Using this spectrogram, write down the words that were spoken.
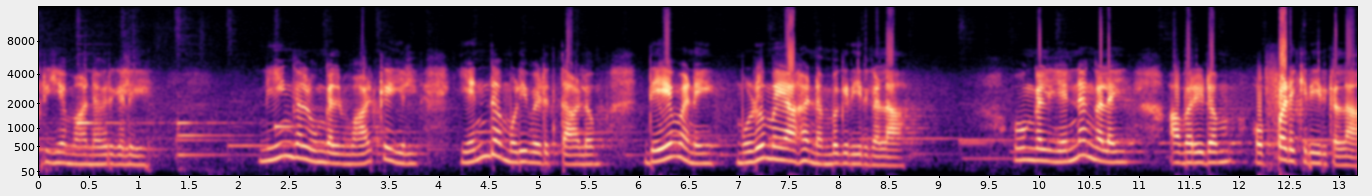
பிரியமானவர்களே நீங்கள் உங்கள் வாழ்க்கையில் எந்த முடிவெடுத்தாலும் தேவனை முழுமையாக நம்புகிறீர்களா? உங்கள் எண்ணங்களை அவரிடம் ஒப்படைக்கிறீர்களா?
